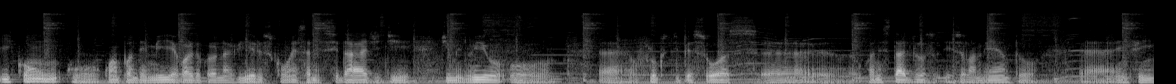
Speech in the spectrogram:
E com, o, com a pandemia agora do coronavírus, com essa necessidade de diminuir o, o, é, o fluxo de pessoas, com a necessidade do isolamento, enfim,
